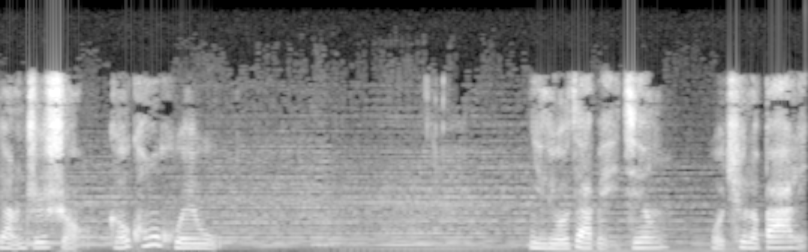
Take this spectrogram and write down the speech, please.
两只手隔空挥舞。你留在北京，我去了巴黎。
